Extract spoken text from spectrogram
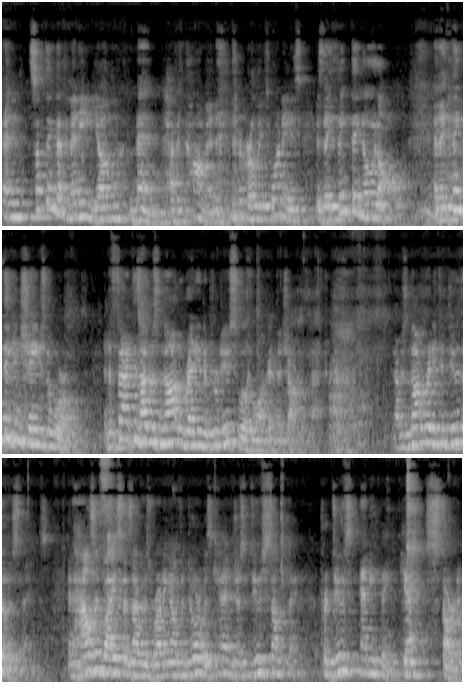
and something that many young men have in common in their early 20s is they think they know it all, and they think they can change the world. And the fact is, I was not ready to produce Willy Wonka and the Chocolate Factory. And I was not ready to do those things. And Hal's advice as I was running out the door was, Ken, just do something. Produce anything. Get started.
